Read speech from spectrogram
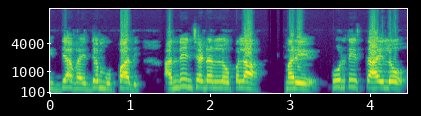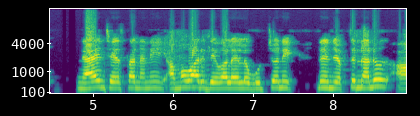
విద్యా వైద్యం ఉపాధి అందించడం లోపల మరి పూర్తి స్థాయిలో న్యాయం చేస్తానని అమ్మవారి దేవాలయంలో కూర్చొని నేను చెప్తున్నాను. ఆ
